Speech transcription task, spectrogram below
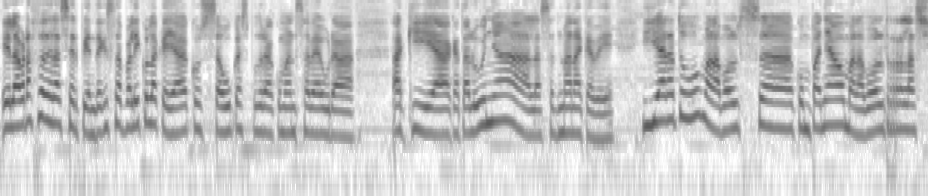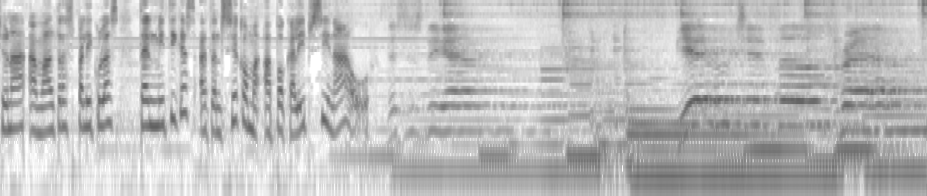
El abrazo de la serpiente, aquesta pel·lícula que ja cos- segur que es podrà començar a veure aquí a Catalunya la setmana que ve. I ara tu me la vols eh, acompanyar o me la vols relacionar amb altres pel·lícules tan mítiques, atenció, com Apocalipsi Now. This is the end, beautiful friend.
